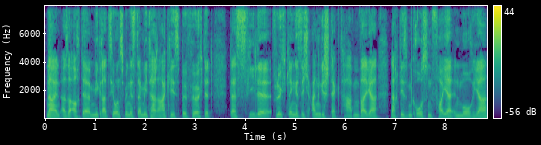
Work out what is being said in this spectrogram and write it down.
Nein, also auch der Migrationsminister Mitarakis befürchtet, dass viele Flüchtlinge sich angesteckt haben, weil ja nach diesem großen Feuer in Moria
